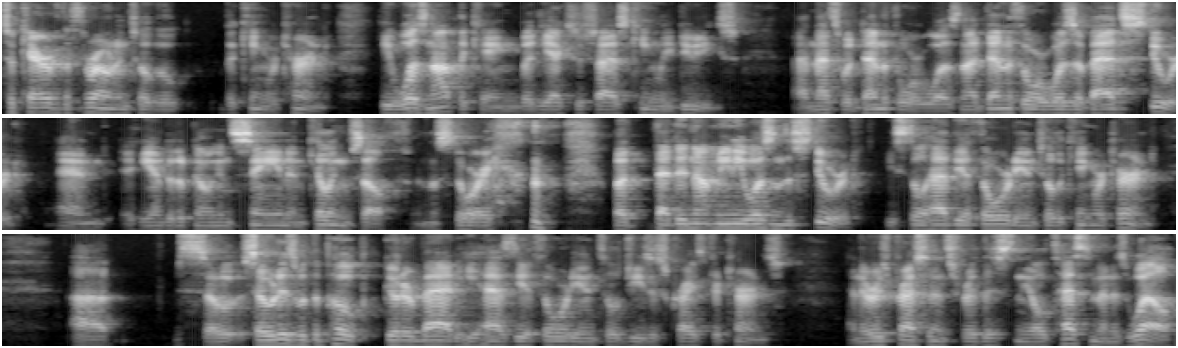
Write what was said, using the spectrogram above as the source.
took care of the throne until the, the king returned. He was not the king, but he exercised kingly duties. And that's what Denethor was. Now, Denethor was a bad steward, and he ended up going insane and killing himself in the story. but that did not mean he wasn't the steward. He still had the authority until the king returned. Uh, so, so it is with the Pope, good or bad. He has the authority until Jesus Christ returns, and there is precedence for this in the Old Testament as well.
